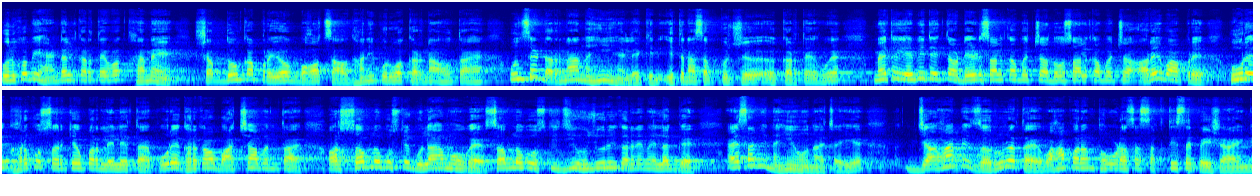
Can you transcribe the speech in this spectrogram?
उनको भी हैंडल करते वक्त हमें शब्दों का प्रयोग बहुत सावधानी पूर्वक करना होता है। उनसे डरना नहीं है, लेकिन इतना सब कुछ करते हुए। मैं तो ये भी देखता हूँ, डेढ़ साल का बच्चा, दो साल का बच्चा, अरे बाप रे, पूरे घर को सर के ऊपर ले लेता है, पूरे घर का बादशाह बनता है, और सब लोग उसके गुलाम हो गए, सब लोग उसकी जी हजूरी करने में लग गए। ऐसा भी नहीं होना चाहिए। जहाँ पे ज़रूरत है, वहाँ पर हम थोड़ा सा सख्ती से पेश आएँगे।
